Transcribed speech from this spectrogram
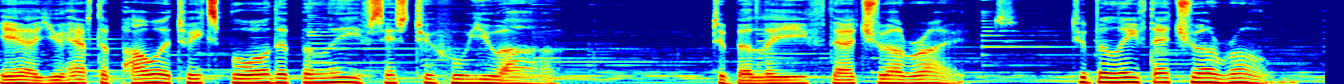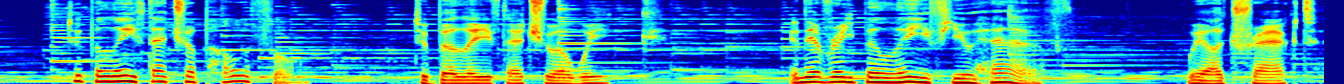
here you have the power to explore the beliefs as to who you are, to believe that you are right, to believe that you are wrong, to believe that you are powerful, to believe that you are weak. In every belief you have will attract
